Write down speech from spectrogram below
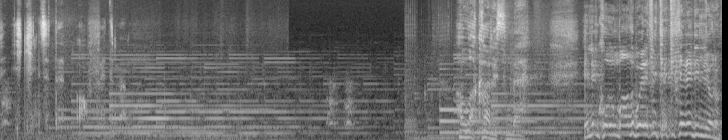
Ve ikinizi de affetmem. Kahretsin be. Elim kolum bağlı bu herifin tehditlerini dinliyorum.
